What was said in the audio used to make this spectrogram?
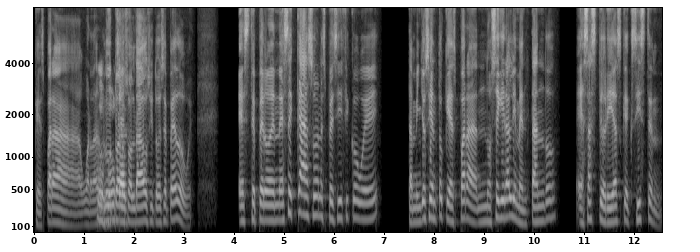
que es para guardar Ujú, luto a los soldados y todo ese pedo, güey. Este, pero en ese caso en específico, güey, también yo siento que es para no seguir alimentando esas teorías que existen.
